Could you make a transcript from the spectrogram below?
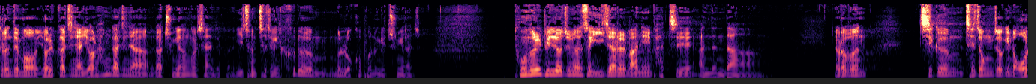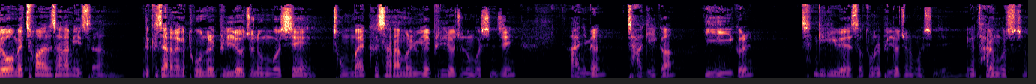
그런데 뭐열 가지냐 열한 가지냐가 중요한 것이 아니고 이 전체적인 흐름을 놓고 보는 게 중요하죠. 돈을 빌려주면서 이자를 많이 받지 않는다. 여러분 지금 재정적인 어려움에 처한 사람이 있어요. 근데 그 사람에게 돈을 빌려주는 것이 정말 그 사람을 위해 빌려주는 것인지 아니면 자기가 이익을 챙기기 위해서 돈을 빌려주는 것인지 이건 다른 것이죠.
